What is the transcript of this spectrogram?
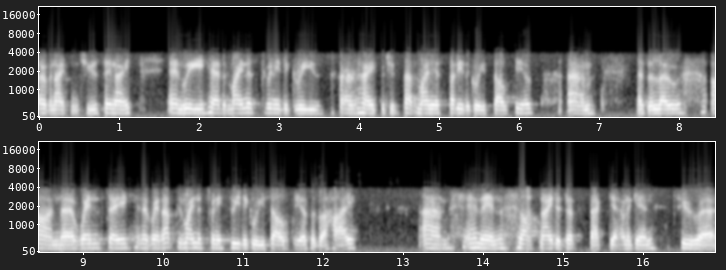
overnight on Tuesday night, and we had minus 20 degrees Fahrenheit, which is about minus 30 degrees Celsius, um, as a low on uh, Wednesday, and it went up to minus 23 degrees Celsius as a high. Um, and then last night it dipped back down again to uh,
